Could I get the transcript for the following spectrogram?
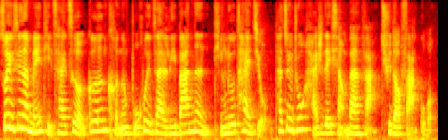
所以现在媒体猜测，戈恩可能不会在黎巴嫩停留太久，他最终还是得想办法去到法国。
